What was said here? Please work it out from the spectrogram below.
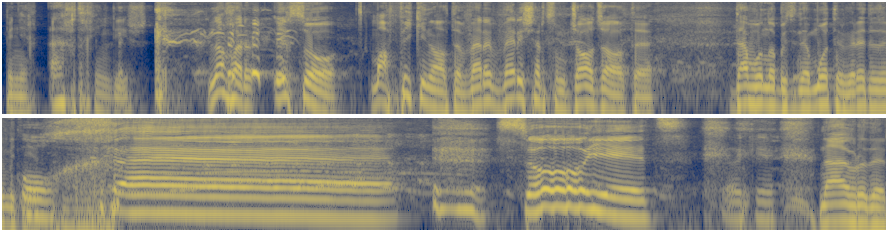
bin ich echt kindisch? Nachher, ich so, mach Fikin, Alter, wer, wer ist er zum Judge, Alter? Der, der noch bei seiner Mutter, wie redet er mit mir? Och, äh, So jetzt. Okay. Nein, Bruder.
